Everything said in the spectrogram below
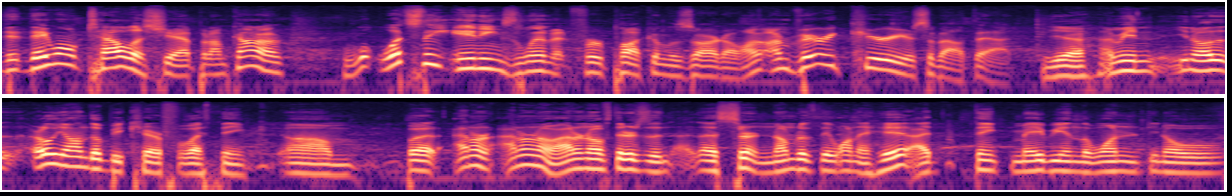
they won't tell us yet, but I'm kind of. Wh- What's the innings limit for Puk and Luzardo? I'm, I'm very curious about that. Yeah, I mean, you know, early on they'll be careful, I think. Um, but I don't, I don't know. I don't know if there's a, a certain number that they want to hit. I think maybe in the one, you know,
